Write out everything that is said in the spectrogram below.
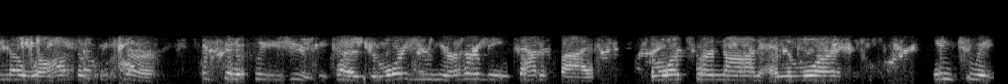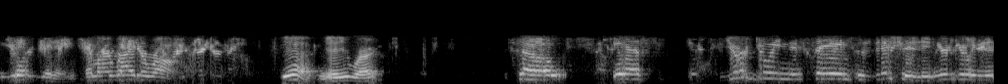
you know will also her, it's going to please you because the more you hear her being satisfied, the more turned on and the more into it you're getting. Am I right or wrong? Yeah, yeah, you're right. So if you're doing the same position and you're doing the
